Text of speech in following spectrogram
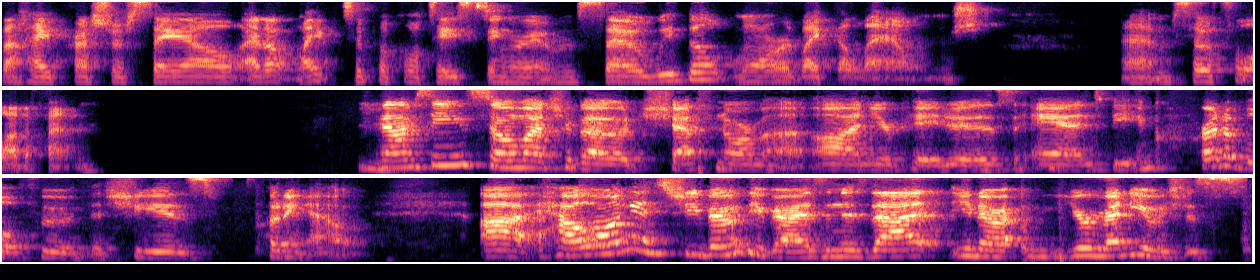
the high pressure sale. I don't like typical tasting rooms. So we built more like a lounge. Um, so it's a lot of fun. Now I'm seeing so much about Chef Norma on your pages and the incredible food that she is putting out. Uh, how long has she been with you guys? And is that, you know, your menu is just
